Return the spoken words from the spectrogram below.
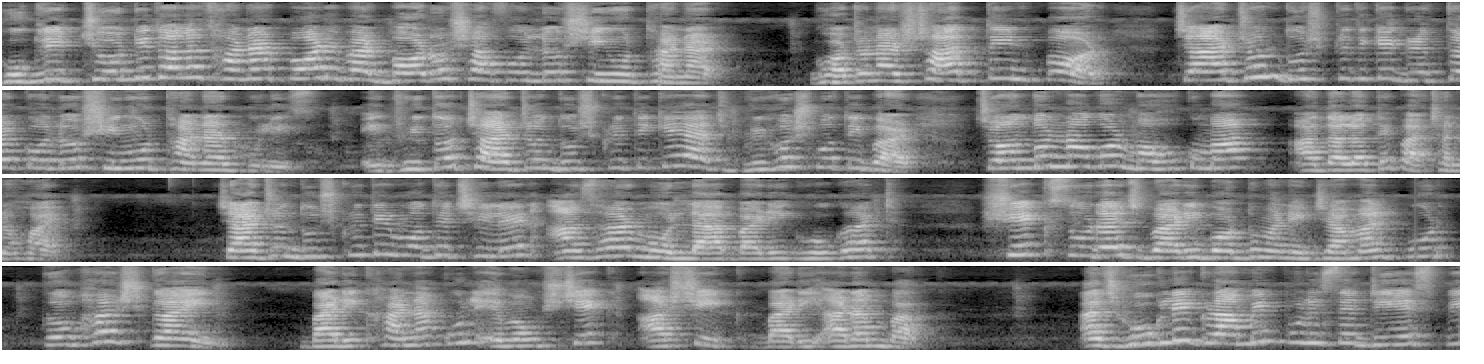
হুগলির চণ্ডীতলা থানার পর এবার বড় সাফল্য সিঙ্গুর থানার। ঘটনার সাত দিন পর চারজন দুষ্কৃতীকে গ্রেপ্তার করল সিঙ্গুর থানার পুলিশ। এই ধৃত চারজন দুষ্কৃতীকে আজ বৃহস্পতিবার চন্দননগর মহকুমা আদালতে পাঠানো হয়। চারজন দুষ্কৃতীর মধ্যে ছিলেন আজহার মোল্লা, বাড়ি ঘোঘাট, শেখ সুরাজ, বাড়ি বর্ধমানের জামালপুর, প্রভাস গাইন, বাড়ি খানাকুল এবং শেখ আশিক, বাড়ি আরামবাগ। আজ হুগলি গ্রামীণ পুলিশের DSP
